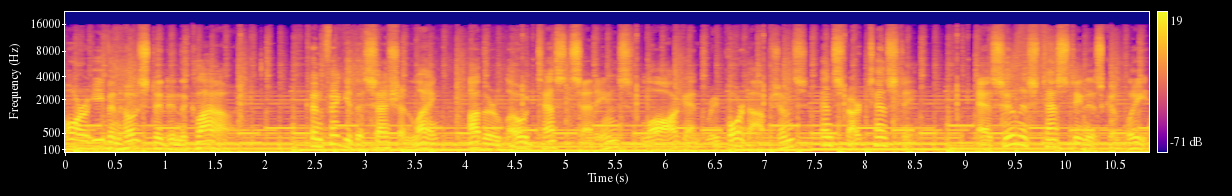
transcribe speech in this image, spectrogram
or even hosted in the cloud. Configure the session length, other load test settings, log and report options, and start testing. As soon as testing is complete,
